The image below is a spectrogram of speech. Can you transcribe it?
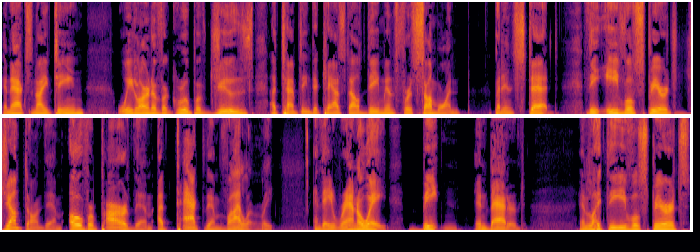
In Acts 19, we learn of a group of Jews attempting to cast out demons for someone, but instead the evil spirits jumped on them, overpowered them, attacked them violently, and they ran away, beaten and battered. And like the evil spirits,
